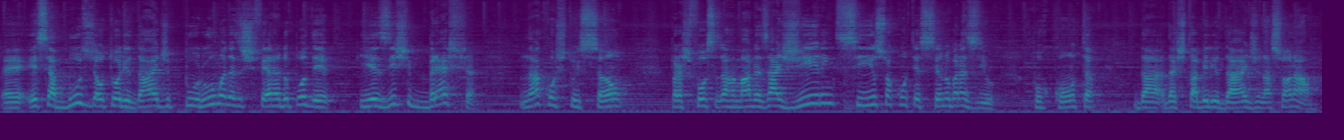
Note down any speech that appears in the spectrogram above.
é, esse abuso de autoridade por uma das esferas do poder. E existe brecha na Constituição para as Forças Armadas agirem se isso acontecer no Brasil, por conta da, da estabilidade nacional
